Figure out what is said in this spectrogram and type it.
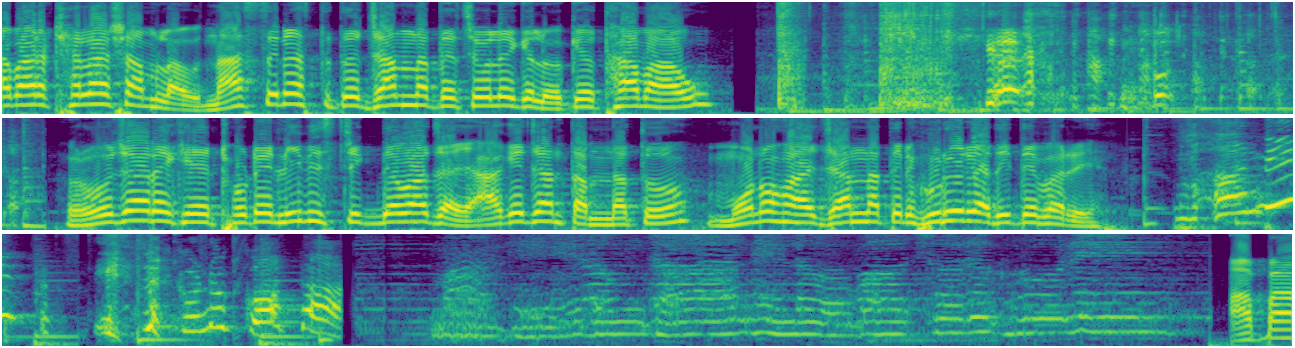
এবার ঠেলা সামলাও নাচতে নাচতে তো জান্নাতে চলে গেল কেউ থামাও। রোজা রেখে ঠোঁটে লিপস্টিক দেওয়া যায় আগে জানতাম না তো মনে হয় জান্নাতের হুরেরা দিতে পারে। মানে? এটা কোনো কথা। আপা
